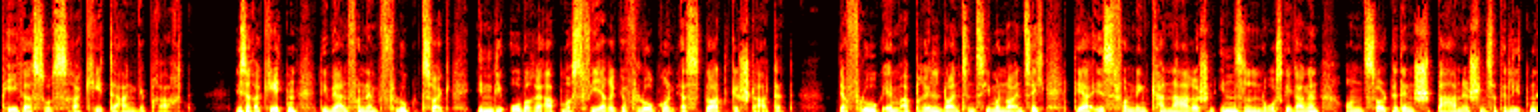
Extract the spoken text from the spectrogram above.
Pegasus-Rakete angebracht. Diese Raketen, die werden von einem Flugzeug in die obere Atmosphäre geflogen und erst dort gestartet. Der Flug im April 1997, der ist von den Kanarischen Inseln losgegangen und sollte den spanischen Satelliten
